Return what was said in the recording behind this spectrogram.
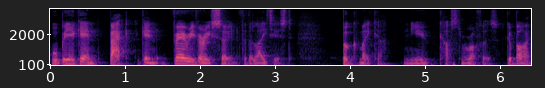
We'll be again back again very, very soon for the latest bookmaker new customer offers. Goodbye.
